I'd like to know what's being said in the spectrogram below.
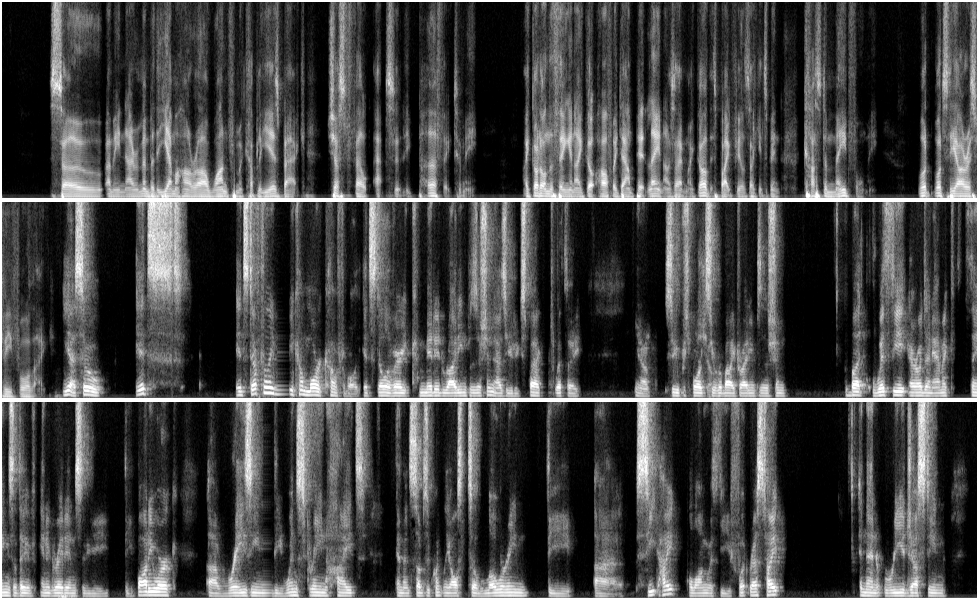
so, I mean, I remember the Yamaha R1 from a couple of years back just felt absolutely perfect to me. I got on the thing and I got halfway down pit lane. I was like, my God, this bike feels like it's been custom made for me. What what's the RSV4 like? Yeah, so it's it's definitely become more comfortable. It's still a very committed riding position, as you'd expect with a you know super sport sure. super bike riding position. But with the aerodynamic things that they've integrated into the the bodywork, uh, raising the windscreen height, and then subsequently also lowering the uh, seat height along with the footrest height, and then readjusting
